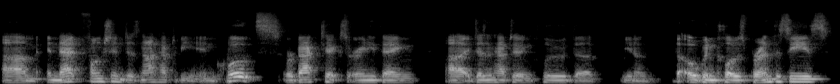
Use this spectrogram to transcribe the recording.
Um, and that function does not have to be in quotes or backticks or anything. Uh, it doesn't have to include the, you know, the open close parentheses.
